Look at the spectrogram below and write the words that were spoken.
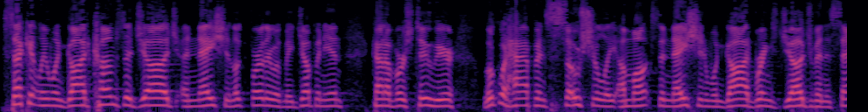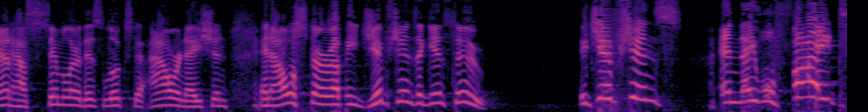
Secondly, when God comes to judge a nation, look further with me, jumping in kind of verse 2 here. Look what happens socially amongst the nation when God brings judgment and sound how similar this looks to our nation. And I will stir up Egyptians against who? Egyptians! And they will fight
